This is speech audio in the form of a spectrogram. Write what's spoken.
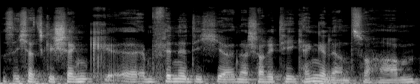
was ich als Geschenk äh, empfinde, dich hier in der Charité kennengelernt zu haben.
